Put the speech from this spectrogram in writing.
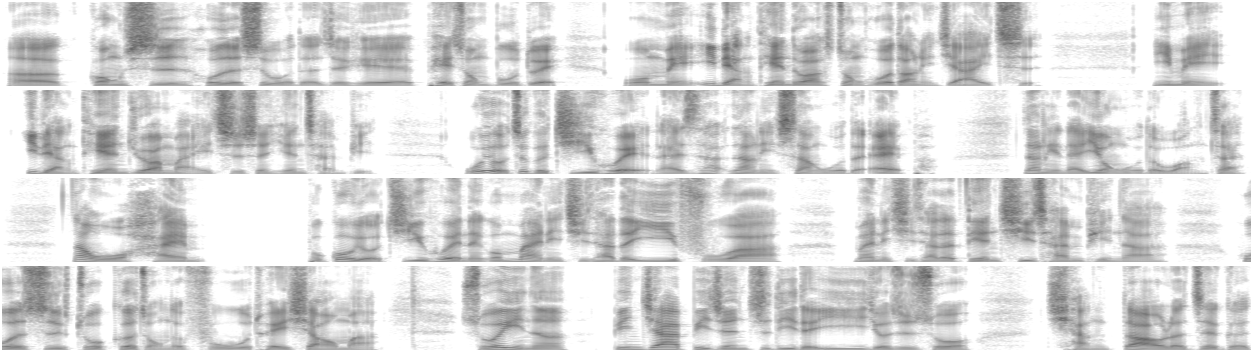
呃公司或者是我的这些配送部队，我每一两天都要送货到你家一次，你每一两天就要买一次生鲜产品。我有这个机会来让你上我的 app，让你来用我的网站，那我还不够有机会能够卖你其他的衣服啊，卖你其他的电器产品啊，或者是做各种的服务推销吗？所以呢，兵家必争之地的意义就是说，抢到了这个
